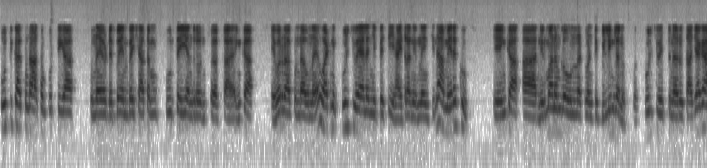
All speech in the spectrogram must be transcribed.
పూర్తి కాకుండా అసంపూర్తిగా ఉన్నాయో డెబ్బై ఎనభై శాతం పూర్తయి అందులో ఇంకా ఎవరు రాకుండా ఉన్నాయో వాటిని కూల్చివేయాలని చెప్పేసి హైడ్రా నిర్ణయించింది. ఆ మేరకు ఇంకా ఆ నిర్మాణంలో ఉన్నటువంటి బిల్డింగ్లను కూల్చివేస్తున్నారు. తాజాగా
